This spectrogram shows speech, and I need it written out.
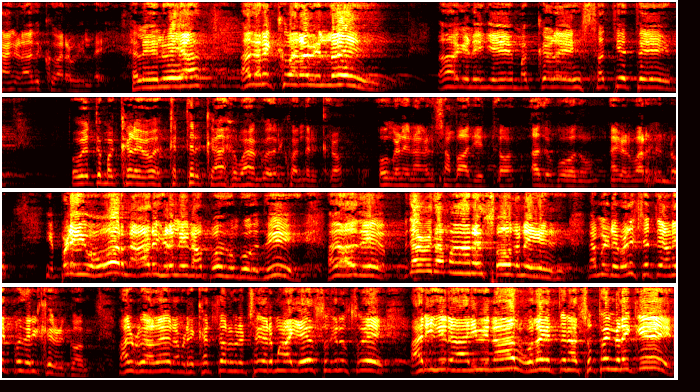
நாங்கள் அதுக்கு வரவில்லை. ஹலேலுயா அதற்கு வரவில்லை. நாங்கள் இங்கே மக்களை சத்தியத்தை மக்களை கத்திற்காக வாங்குவதற்கு வந்திருக்கிறோம். உங்களை நாங்கள் சம்பாதித்தோம். அது போதும். நாங்கள் வருகின்றோம். இப்படி ஒவ்வொரு நாடுகளிலே நான் போகும்போது அதாவது விதவிதமான சோதனைகள் நம்முடைய வெளிச்சத்தை அணைப்பதற்கு இருக்கும். அதனால நம்முடைய கர்த்தர் லட்சகரமாக இயேசு கிறிஸ்துவை அறிகிற அறிவினால் உலகத்தின் அசுத்தங்களுக்கு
